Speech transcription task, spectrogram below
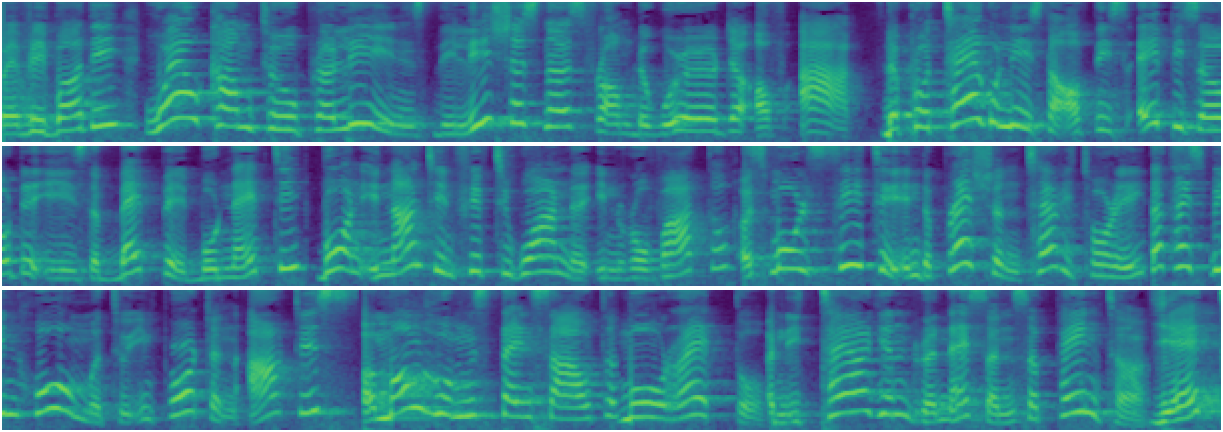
everybody. Welcome to Pralines Deliciousness from the World of Art. The protagonist of this episode is Beppe Bonetti, born in 1951 in Rovato, a small city in the Brescian territory that has been home to important artists, among whom stands out Moretto, an Italian Renaissance painter. Yet,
